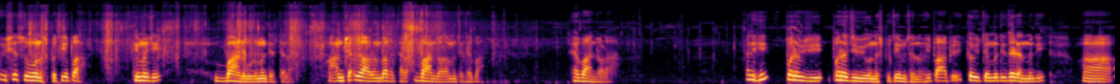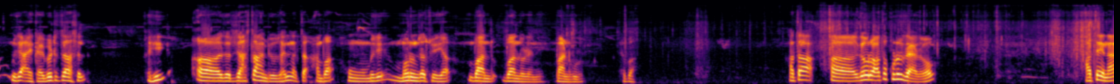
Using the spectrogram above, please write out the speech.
विशेष वनस्पती आहे पा ती म्हणजे भांडगुळ म्हणतात त्याला. आमच्या गावावरून बघा त्याला बांधोळा म्हणतात हे पा हे बांधवाळा आणि ही परजीवी परजीवी वनस्पती आहे मित्रांनो. ही पा आपली कवितेमध्ये धड्यांमध्ये म्हणजे ऐकाय भेटत असेल. ही जर जास्त आंबे झाले ना तर आंबा म्हणजे मरून जातो या बांध बांधोळ्याने भांडगुळ हे पा आता गौरव आता कुठं जायचं भाऊ? आता आहे ना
